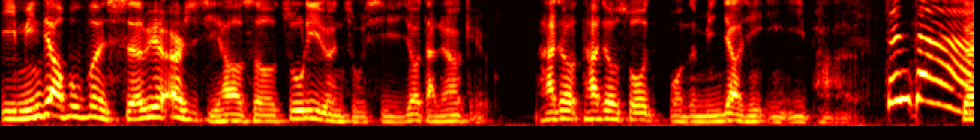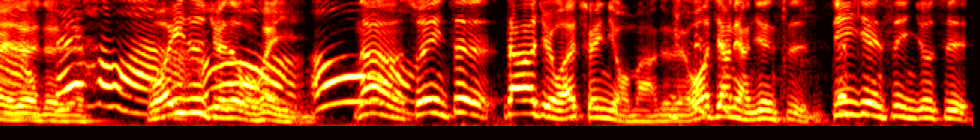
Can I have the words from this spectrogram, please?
以民调部分，十二月二十几号的时候，朱立伦主席就打电话给我。他就他就说我的民调已经赢一趴了，真的？对对对，十二号啊！我一直觉得我会赢，哦，那所以这大家觉得我在吹牛嘛，对不对？我讲两件事，第一件事情就是，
